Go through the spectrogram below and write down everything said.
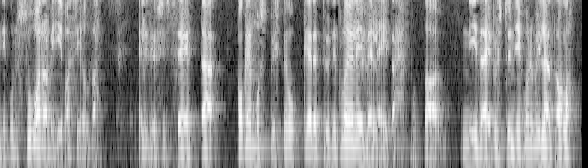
niin kuin suoraviivaisilta. Eli siis se, että kokemuspiste kun kertyy, niin tulee leveleitä, mutta niitä ei pysty niin kuin millään tavalla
